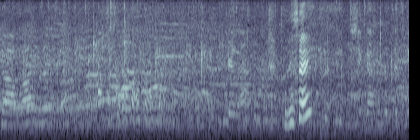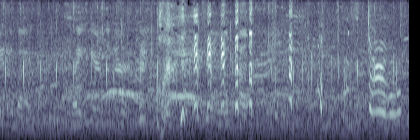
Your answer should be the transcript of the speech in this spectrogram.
Box, she got right here. What did he say? She got her potato bug right here in the dirt. Look up. Terrible.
